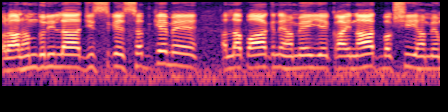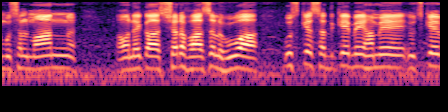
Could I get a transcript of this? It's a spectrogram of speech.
और अल्हम्दुलिल्लाह जिसके सदक़े में अल्लाह पाक ने हमें ये कायनात बख्शी, हमें मुसलमान होने का शरफ़ हासिल हुआ। उसके सदक़े में हमें, उसके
